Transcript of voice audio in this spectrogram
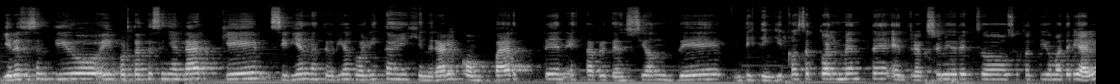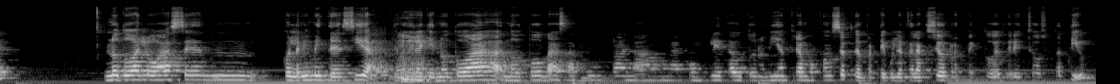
Y en ese sentido es importante señalar que si bien las teorías dualistas en general comparten esta pretensión de distinguir conceptualmente entre acción y derecho sustantivo material, no todas lo hacen con la misma intensidad, de manera que no todas, no todas apuntan a una completa autonomía entre ambos conceptos, en particular de la acción respecto del derecho sustantivo.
